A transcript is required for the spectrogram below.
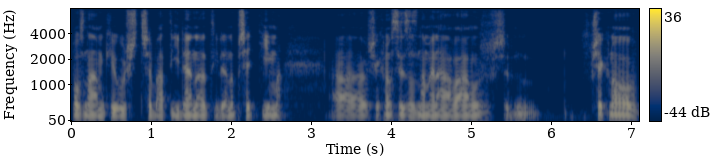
poznámky už třeba týden, týden předtím. Všechno si zaznamenávám, všechno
